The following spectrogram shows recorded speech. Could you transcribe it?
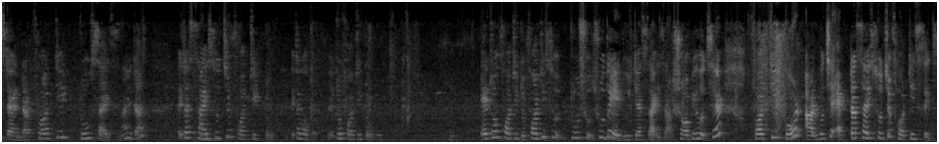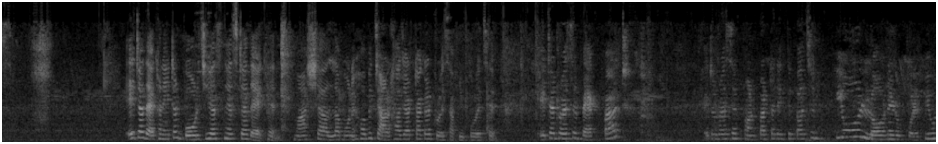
স্ট্যান্ডার্ড ফর্টি টু সাইজ না এটা? এটা সাইজ হচ্ছে ফর্টি টু এটা কত? এটাও ফর্টি টু এটাও ফর্টি টু ফর্টি টু শুধু এই দুইটা সাইজ আর সবই হচ্ছে ফর্টি ফোর আর হচ্ছে একটা সাইজ হচ্ছে ফর্টি সিক্স এটা দেখেন, এটার গর্জিয়াসনেসটা দেখেন। মাশাআল্লাহ, মনে হবে চার হাজার টাকার ড্রেস আপনি পরেছেন। এটা ড্রেসের ব্যাক পার্ট এটা ড্রেসের ফ্রন্ট পার্টটা দেখতে পাচ্ছেন পিওর লোনের উপরে পিওর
